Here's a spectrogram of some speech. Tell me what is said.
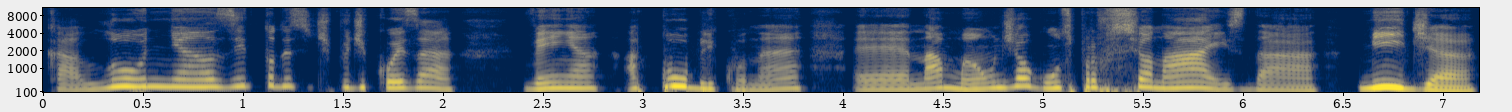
calúnias e todo esse tipo de coisa venha a público, né? É, na mão de alguns profissionais da mídia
